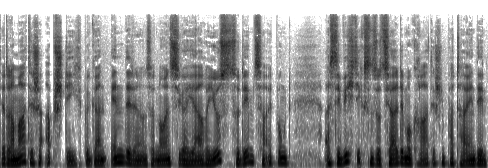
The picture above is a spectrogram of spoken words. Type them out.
Der dramatische Abstieg begann Ende der 1990er Jahre just zu dem Zeitpunkt, als die wichtigsten sozialdemokratischen Parteien den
